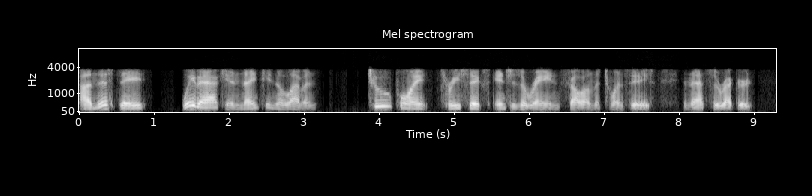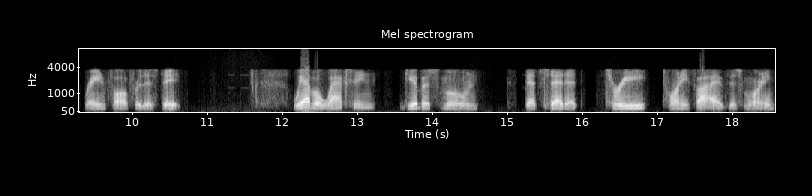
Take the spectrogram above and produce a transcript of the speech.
On this date, way back in 1911, 2.36 inches of rain fell on the Twin Cities, and that's the record rainfall for this date. We have a waxing gibbous moon that set at 3:25 this morning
